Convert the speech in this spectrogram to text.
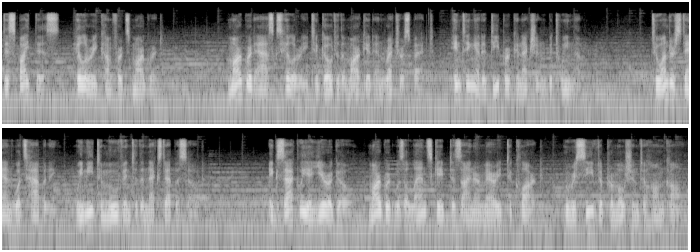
Despite this, Hilary comforts Margaret. Margaret asks Hilary to go to the market and retrospect, hinting at a deeper connection between them. To understand what's happening, we need to move into the next episode. Exactly a year ago, Margaret was a landscape designer married to Clarke, who received a promotion to Hong Kong.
